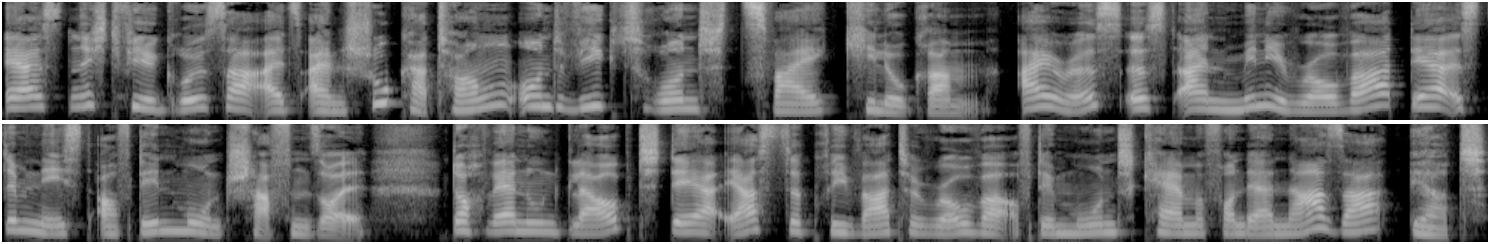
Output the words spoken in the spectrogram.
Er ist nicht viel größer als ein Schuhkarton und wiegt rund zwei Kilogramm. Iris ist ein Mini-Rover, der es demnächst auf den Mond schaffen soll. Doch wer nun glaubt, der erste private Rover auf dem Mond käme von der NASA, irrt.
